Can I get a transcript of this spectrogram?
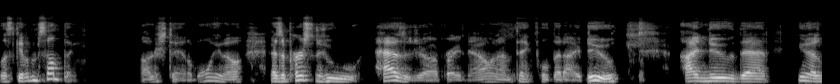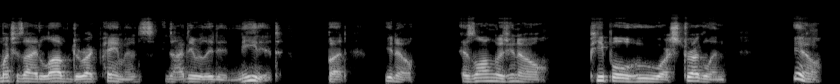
let's give them something. Understandable. You know, as a person who has a job right now, and I'm thankful that I do, I knew that, you know, as much as I love direct payments, you know, I really didn't need it. But, you know, as long as, you know, people who are struggling, you know,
